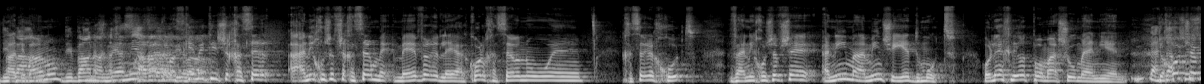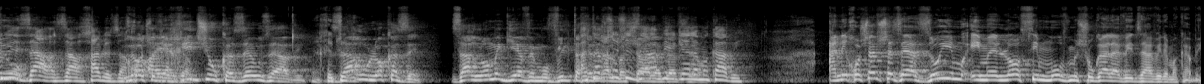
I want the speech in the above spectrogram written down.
דיברנו? דיברנו נחמיאס. אבל אתה דיברנו. מסכים איתי שחסר, אני חושב שחסר מעבר להכל, חסר לנו, אה, חסר איכות, ואני חושב שאני מאמין שיהיה דמות. הולך להיות פה משהו מעניין. אתה חושב שהוא יהיה זר, זר, חייב להיות זר. לא, היחיד שהוא כזה הוא זהבי. זר הוא לא כזה. זר לא מגיע ומוביל את החדר אתה הלבשה חושב על שזהבי יגיע. למכבי? אני חושב שזה הזוי אם- אם לא עושים מוב משוגע להביא את זהבי למכבי.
